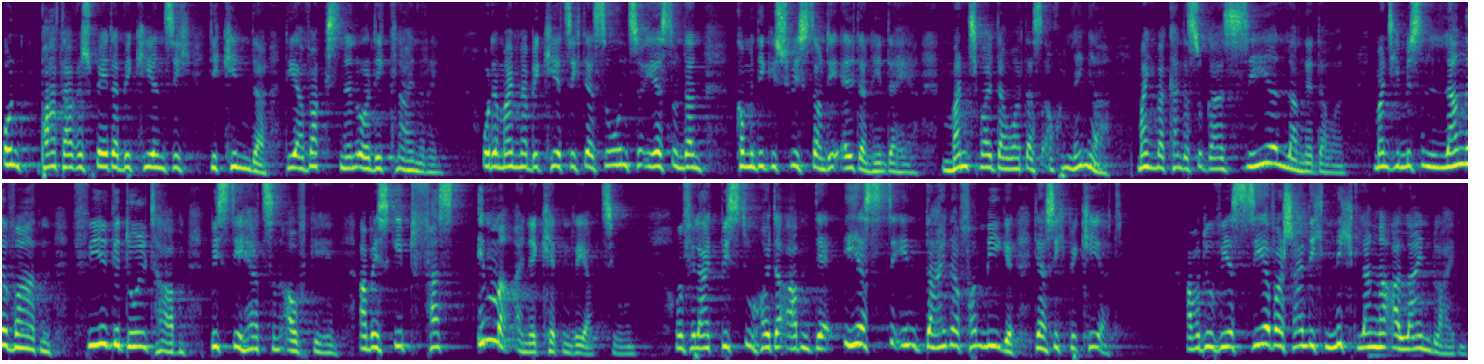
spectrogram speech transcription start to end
und ein paar Tage später bekehren sich die Kinder, die Erwachsenen oder die Kleineren. Oder manchmal bekehrt sich der Sohn zuerst und dann kommen die Geschwister und die Eltern hinterher. Manchmal dauert das auch länger. Manchmal kann das sogar sehr lange dauern. Manche müssen lange warten, viel Geduld haben, bis die Herzen aufgehen. Aber es gibt fast immer eine Kettenreaktion. Und vielleicht bist du heute Abend der Erste in deiner Familie, der sich bekehrt. Aber du wirst sehr wahrscheinlich nicht lange allein bleiben.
